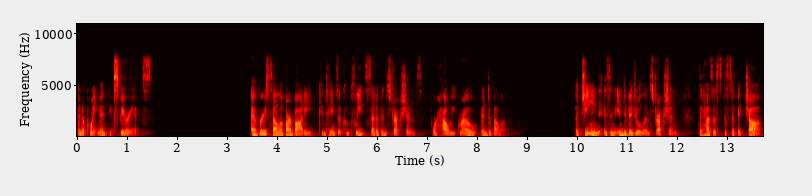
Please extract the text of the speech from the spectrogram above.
and appointment experience. Every cell of our body contains a complete set of instructions for how we grow and develop. A gene is an individual instruction that has a specific job,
